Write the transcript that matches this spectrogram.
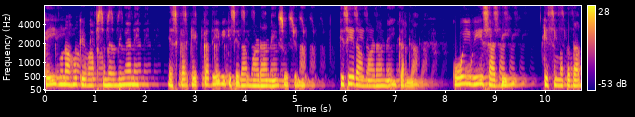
ਕਈ ਗੁਣਾ ਹੋ ਕੇ ਵਾਪਸ ਮਿਲਦੀਆਂ ਨੇ। ਇਸ ਕਰਕੇ ਕਦੇ ਵੀ ਕਿਸੇ ਦਾ ਮਾੜਾ ਨਹੀਂ ਸੋਚਣਾ, ਕਿਸੇ ਦਾ ਮਾੜਾ ਨਹੀਂ ਕਰਨਾ। ਕੋਈ ਵੀ ਸਾਡੀ ਕਿਸਮਤ ਦਾ,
